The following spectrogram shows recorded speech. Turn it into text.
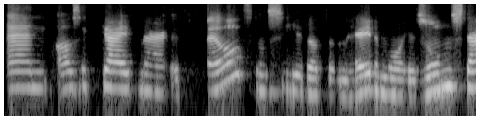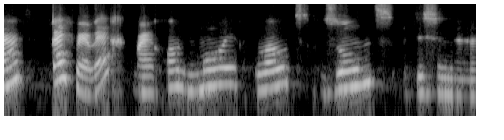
En als ik kijk naar het veld, dan zie je dat er een hele mooie zon staat. Vrij ver weg, maar gewoon mooi, groot, gezond. Het, is een, eh,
